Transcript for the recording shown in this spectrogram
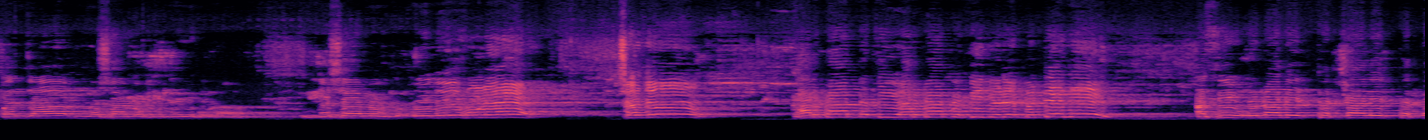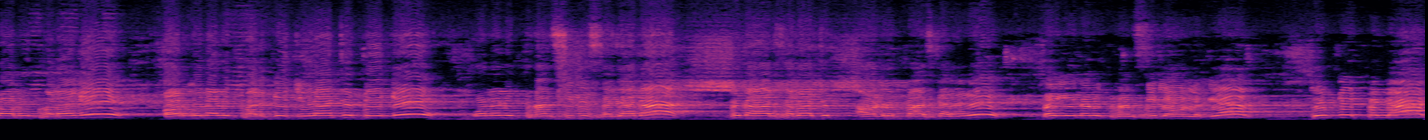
ਪੰਜਾਬ ਨਸ਼ਾ ਮੁਕਤ ਨਹੀਂ ਹੋਣਾ। ਨਸ਼ਾ ਮੁਕਤ ਉਦੋਂ ਹੀ ਹੋਣਾ ਜਦੋਂ ਖਰਬਾਂ ਪਤੀ ਅਰਬਾਂ ਪਤੀ ਜਿਹੜੇ ਵੱਡੇ ਨੇ ਅਸੀਂ ਉਹਨਾਂ ਦੇ ਟਰੱਕਾਂ ਦੇ ਟਰੱਕਾਂ ਨੂੰ ਫੜਾਂਗੇ ਔਰ ਉਹਨਾਂ ਨੂੰ ਫੜ ਕੇ ਜੇਲ੍ਹਾਂ 'ਚ ਦੇ ਕੇ ਉਹਨਾਂ ਨੂੰ ਫਾਂਸੀ ਦੀ ਸਜ਼ਾ ਦਾ ਵਿਧਾਨ ਸਭਾ 'ਚ ਆਰਡਰ ਪਾਸ ਕਰਾਂਗੇ। ਭਈ ਇਹਨਾਂ ਨੂੰ ਫਾਂਸੀ ਲਾਉਣ ਲੱਗਿਆ। ਕਿਉਂਕਿ ਪੰਜਾਬ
